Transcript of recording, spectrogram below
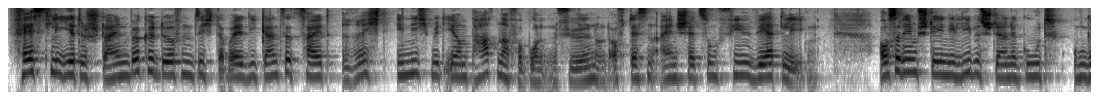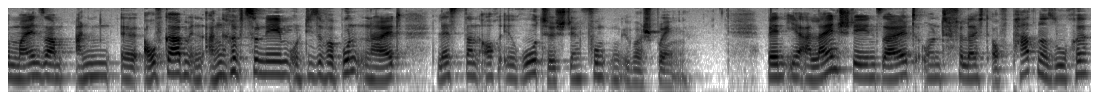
Fest liierte Steinböcke dürfen sich dabei die ganze Zeit recht innig mit ihrem Partner verbunden fühlen und auf dessen Einschätzung viel Wert legen. Außerdem stehen die Liebessterne gut, um gemeinsam an, äh, Aufgaben in Angriff zu nehmen und diese Verbundenheit lässt dann auch erotisch den Funken überspringen. Wenn ihr alleinstehend seid und vielleicht auf Partnersuche,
